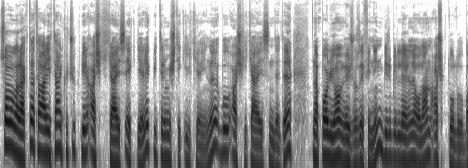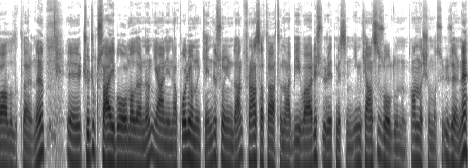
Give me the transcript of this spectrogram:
Son olarak da tarihten küçük bir aşk hikayesi ekleyerek bitirmiştik ilk yayını. Bu aşk hikayesinde de Napolyon ve Josephine'in birbirlerine olan aşk dolu bağlılıklarını, e, çocuk sahibi olmalarının yani Napolyon'un kendi soyundan Fransa tahtına bir varis üretmesinin imkansız olduğunun anlaşılması üzerine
